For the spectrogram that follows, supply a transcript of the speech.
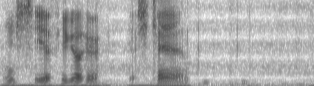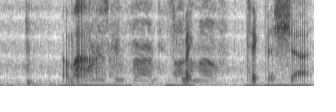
Can you see if you go here? Yes, you can. Come on. Let's make-. Take this shot.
